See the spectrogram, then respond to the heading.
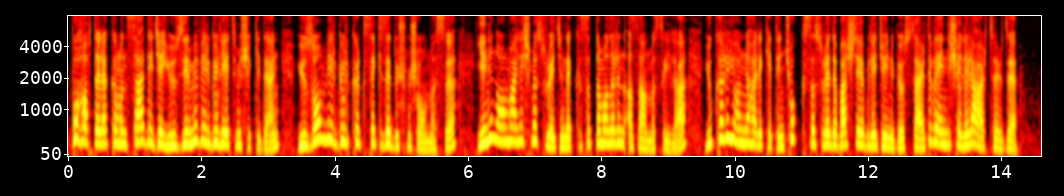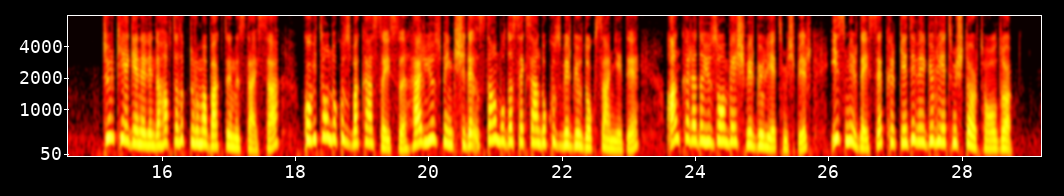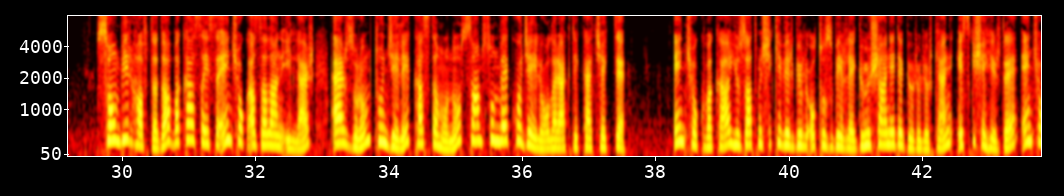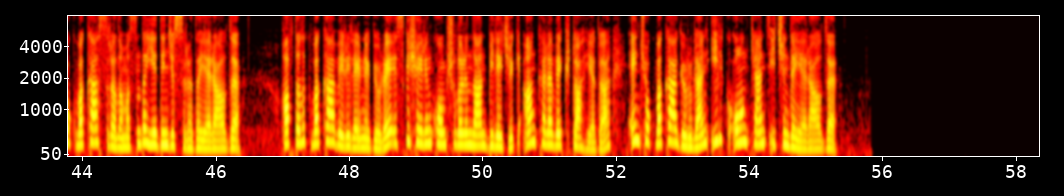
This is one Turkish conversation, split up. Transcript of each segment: Bu hafta rakamın sadece 120,72'den 110,48'e düşmüş olması, yeni normalleşme sürecinde kısıtlamaların azalmasıyla yukarı yönlü hareketin çok kısa sürede başlayabileceğini gösterdi ve endişeleri artırdı. Türkiye genelinde haftalık duruma baktığımızda ise COVID-19 vaka sayısı her 100 bin kişide İstanbul'da 89,97, Ankara'da 115,71, İzmir'de ise 47,74 oldu. Son bir haftada vaka sayısı en çok azalan iller Erzurum, Tunceli, Kastamonu, Samsun ve Kocaeli olarak dikkat çekti. En çok vaka 162,31 ile Gümüşhane'de görülürken Eskişehir'de en çok vaka sıralamasında 7. sırada yer aldı. Haftalık vaka verilerine göre Eskişehir'in komşularından Bilecik, Ankara ve Kütahya'da en çok vaka görülen ilk 10 kent içinde yer aldı.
